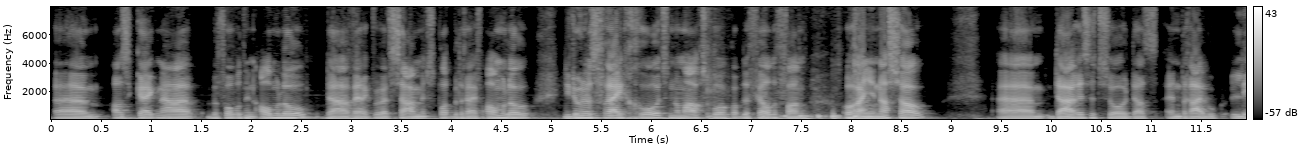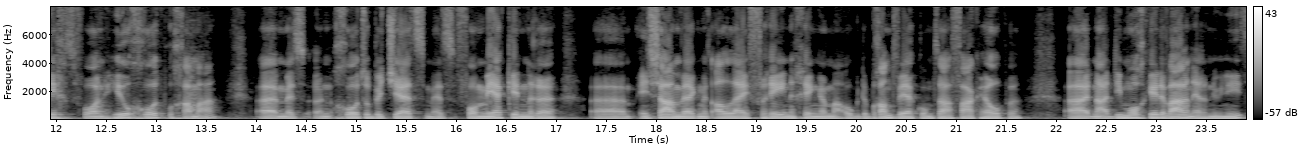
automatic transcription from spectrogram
ehm, als ik kijk naar bijvoorbeeld in Almelo, daar werken we samen met het sportbedrijf Almelo. Die doen het vrij groot, normaal gesproken op de velden van Oranje Nassau. Ehm, daar is het zo dat een draaiboek ligt voor een heel groot programma. eh, met een groter budget, met voor meer kinderen. ehm, in samenwerking met allerlei verenigingen, maar ook de brandweer komt daar vaak helpen. Eh, nou, die mogelijkheden waren er nu niet.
